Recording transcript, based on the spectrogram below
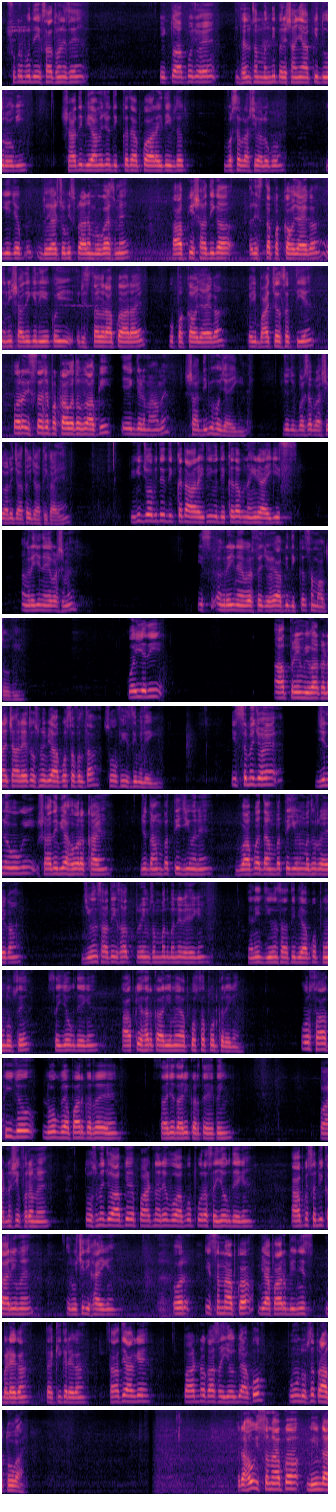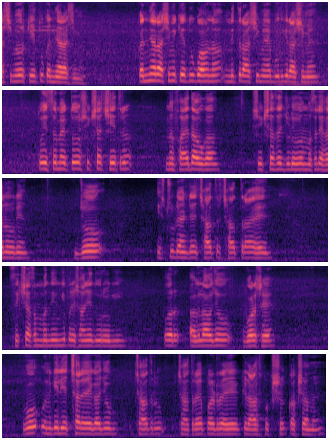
शुक्र बुध एक साथ होने से एक तो आपको जो है, धन संबंधी परेशानियाँ आपकी दूर होगी। शादी ब्याह में जो दिक्कत आपको आ रही थी अभी तक वृषभ राशि वालों को, ये जब 2024 प्रारंभ होगा इसमें, आपकी शादी का रिश्ता पक्का हो जाएगा। यानी शादी के लिए कोई रिश्ता अगर आपका आ रहा है, वो पक्का हो जाएगा। कहीं बात चल सकती है। और रिश्ता जब पक्का होगा तो आपकी एक डेढ़ माह में शादी भी हो जाएगी, जो जो वृषभ राशि वाले जातक जातिकाएँ हैं। क्योंकि जो अभी तक दिक्कत आ रही थी, वो दिक्कत अब नहीं आएगी इस अंग्रेज़ी नए वर्ष में। इस अंग्रेज़ी नए वर्ष से जो है, आपकी दिक्कत समाप्त होगी। कोई यदि आप प्रेम विवाह करना चाह रहे हैं तो उसमें भी आपको सफलता सौ फ़ीसदी मिलेगी। इस समय जो है जिन लोगों की शादी ब्याह हो रखा है, जो दाम्पत्य जीवन है, वो आपका दाम्पत्य जीवन मधुर रहेगा। जीवन साथी के साथ प्रेम संबंध बने रहेंगे। यानी जीवन साथी भी आपको पूर्ण रूप से सहयोग देंगे। आपके हर कार्य में आपको सपोर्ट करेंगे। और साथ ही जो लोग व्यापार कर रहे हैं, साझेदारी करते हैं कहीं पार्टनरशिप फर्म है तो उसमें जो आपके पार्टनर है, वो आपको पूरा सहयोग देंगे। आपके सभी कार्यों में रुचि दिखाएगी। और इस समय आपका व्यापार बिज़नेस बढ़ेगा, तरक्की करेगा। साथ ही आपके पार्टनर का सहयोग भी आपको पूर्ण रूप से प्राप्त होगा। राहु, इस समय आपका मीन राशि में और केतु कन्या राशि में। कन्या राशि में केतु का होना मित्र राशि में है, बुध की राशि में तो इस समय तो शिक्षा क्षेत्र में फ़ायदा होगा। शिक्षा से जुड़े हुए मसले हल हो गए। जो स्टूडेंट है छात्र छात्राएँ हैं, शिक्षा संबंधी उनकी परेशानियाँ दूर होगी। और अगला जो वर्ष है, वो उनके लिए अच्छा रहेगा जो छात्र, छात्राएँ पढ़ रहे हैं क्लास कक्षा में।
